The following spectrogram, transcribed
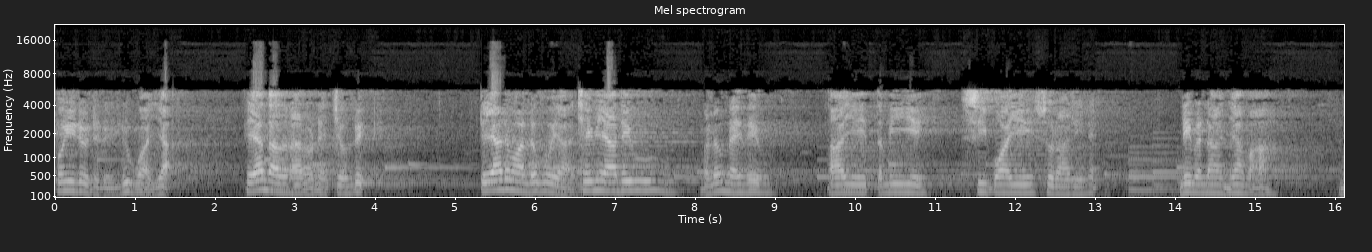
ဘုန်းကြီးတို့တို့လူဘဝရ ဖရာသာသနာတော်နဲ့ကြုံတွေ့တရားဓမ္မလုပ်ဖို့ရအချိန်မရသေးဘူးမလုံနိုင်သေးဘူး။သားရည်သမီးရည်စီးပွားရေးဆိုတာတွေနဲ့နေမနာညမှာမ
